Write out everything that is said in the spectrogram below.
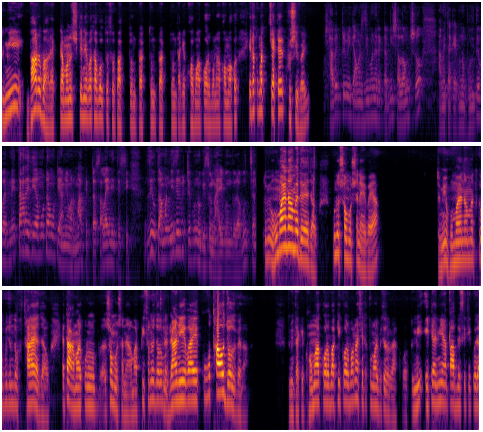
তুমি বারবার একটা মানুষকে নিয়ে কথা বলতেছো প্রাক্তন প্রাক্তন প্রাক্তন তাকে ক্ষমা করব না ক্ষমা কর এটা তোমার চ্যাটের খুশি ভাই। সাবেক প্রেমিকা আমার জীবনের একটা বিশাল অংশ? আমি তাকে এখনও ভুলতে পারি নাই। তারে দিয়া মোটামুটি আমি আমার মার্কেটটা চালাই নিতেছি। যেহেতু আমার নিজের ভিতরে কোনো কিছু নাই বন্ধুরা বুঝছেন? তুমি হুমায়ুন আহমেদ হয়ে যাও কোনো সমস্যা নেই ভাইয়া। তুমি হুমায়ুন আহমেদকে পর্যন্ত ছাড়াই যাও এটা আমার কোনো সমস্যা নেই। আমার পিছনে জ্বলবে রানিয়ে ভাই কোথাও জ্বলবে না। তুমি তাকে ক্ষমা করবা কি করবা না সেটা তোমার ভিতরে রাখো। তুমি এটা নিয়ে পাবলিসিটি করে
